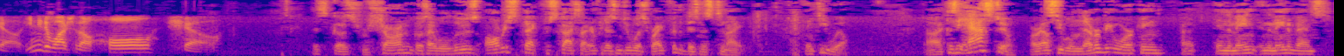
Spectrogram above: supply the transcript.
show. You need to watch the whole show. This goes from Sean. Goes, I will lose all respect for Scott Steiner if he doesn't do what's right for the business tonight. I think he will, because he has to, or else he will never be working uh, in the main in the main events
